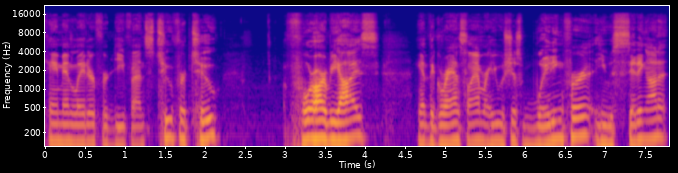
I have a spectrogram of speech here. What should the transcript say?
came in later for defense, two for two, four RBIs. He had the grand slam where he was just waiting for it. He was sitting on it.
